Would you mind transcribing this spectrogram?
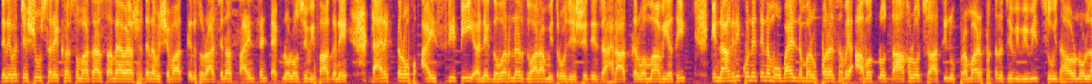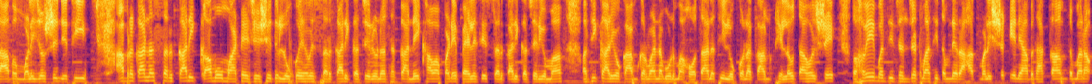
તેની વચ્ચે શું ખરેખર સમાચાર સામે આવ્યા છે તેના વિશે વાત કરીએ તો રાજ્યના સાયન્સ એન્ડ ટેકનોલોજી વિભાગ અને ડાયરેક્ટર ઓફ આઈસીટી અને ગવર્નર દ્વારા મિત્રો જે છે તે જાહેરાત કરવામાં આવી હતી. કે નાગરિકોને તેના મોબાઈલ નંબર ઉપર જ હવે આવકનો દાખલો, જાતિનું પ્રમાણપત્ર જેવી વિવિધ સુવિધાઓનો લાભ મળી જશે. જેથી આ પ્રકારના સરકારી કામો માટે જે છે તે લોકોએ હવે સરકારી કચેરીઓના ધક્કા નહીં ખાવા પડે. પહેલેથી સરકારી કચેરીઓમાં અધિકારીઓ કામ કરવાના મૂડમાં હોતા નથી, લોકોના કામ ઠેલવતા હોય છે. તો હવે એ બધી ઝંઝટમાંથી તમને રાહત મળી શકે અને આ બધા કામ તમારા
